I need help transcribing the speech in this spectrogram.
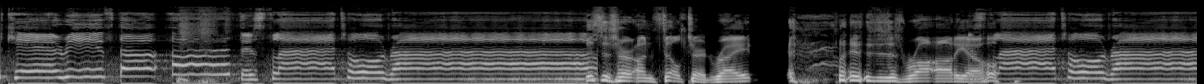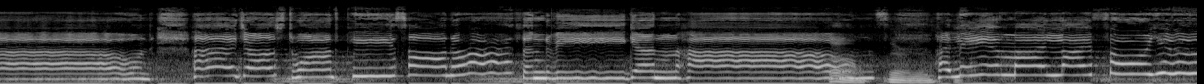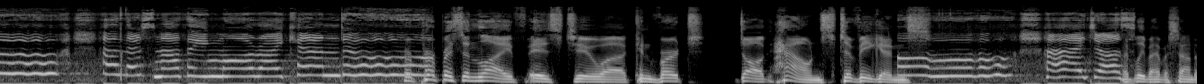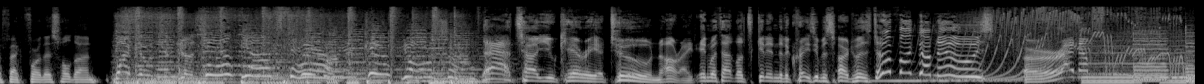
Don't care if the earth is flat or round. This is her unfiltered, right? this is just raw audio. flat or round. I just want peace on earth and vegan hounds. Oh, there it is. I live my life for you, there's nothing more I can do. Her purpose in life is to uh, convert dog hounds to vegans. Ooh, I I believe I have a sound effect for this. Hold on. why don't you just kill yourself? Kill yourself. That's how you carry a tune. All right. And with that, let's get into the crazy, bizarre twist of fucked up news right now.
